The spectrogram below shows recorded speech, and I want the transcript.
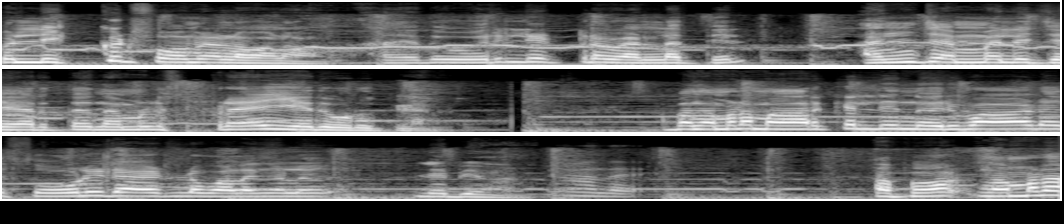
ഒരു ലിക്വിഡ് ഫോമിലുള്ള വളമാണ്. അതായത് ഒരു ലിറ്റർ വെള്ളത്തിൽ അഞ്ച് എം എൽ ചേർത്ത് നമ്മൾ സ്പ്രേ ചെയ്ത് കൊടുക്കുകയാണ്. അപ്പം നമ്മുടെ മാർക്കറ്റിൽ നിന്ന് ഒരുപാട് സോളിഡ് ആയിട്ടുള്ള വളങ്ങൾ ലഭ്യമാണ്. അപ്പോൾ നമ്മുടെ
